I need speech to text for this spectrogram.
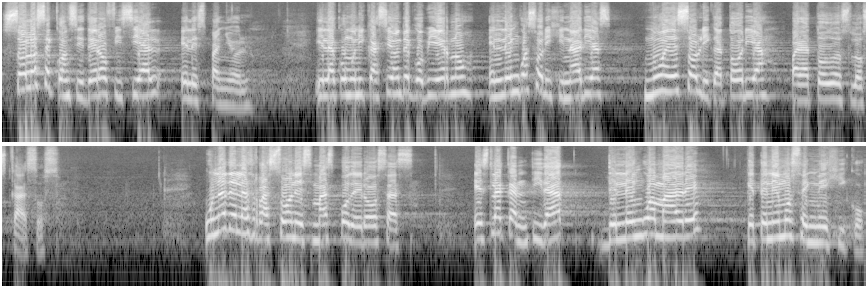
solo se considera oficial el español y la comunicación de gobierno en lenguas originarias no es obligatoria para todos los casos. Una de las razones más poderosas es la cantidad de lengua madre que tenemos en México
